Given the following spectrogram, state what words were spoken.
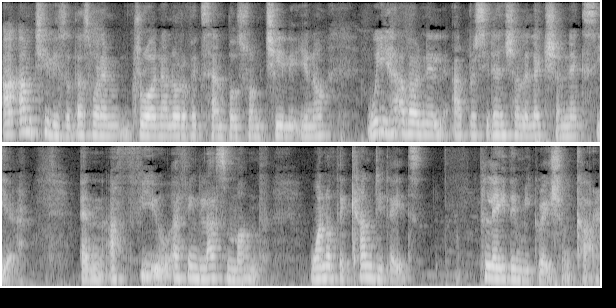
I'm Chile, so that's what I'm drawing a lot of examples from Chile. You know, we have el- a presidential election next year, and a few, I think last month, one of the candidates played the immigration card.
